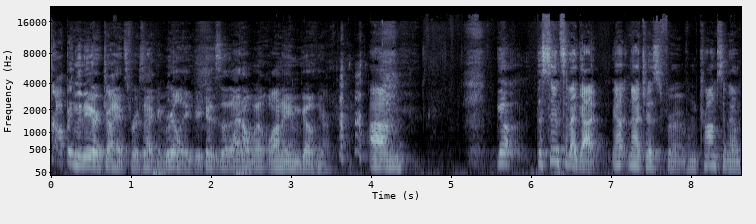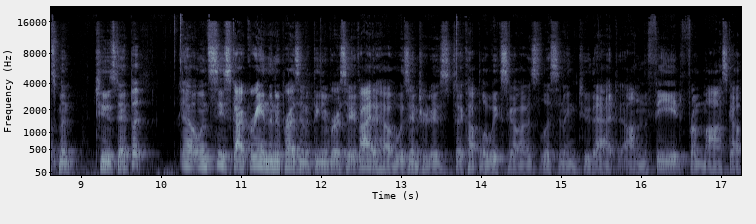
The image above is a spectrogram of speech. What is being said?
dropping the New York Giants for a second, really, because I don't want to even go there. Um, you know, the sense that I got, not, not just from from Tromp's announcement Tuesday, but you know, when C. Scott Green, the new president at the University of Idaho, was introduced a couple of weeks ago, I was listening to that on the feed from Moscow.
